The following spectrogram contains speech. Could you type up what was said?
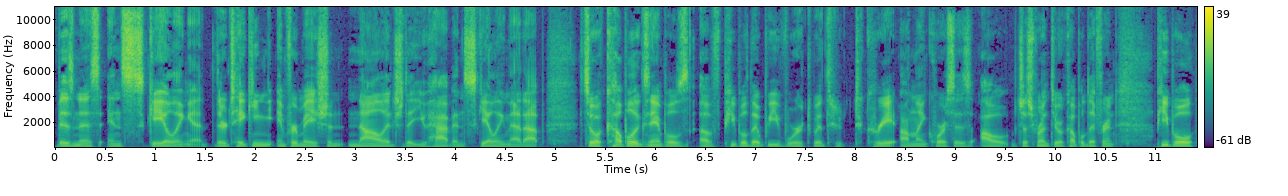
business and scaling it. They're taking information, knowledge that you have and scaling that up. So, a couple examples of people that we've worked with to, to, create online courses, I'll just run through a couple different people.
